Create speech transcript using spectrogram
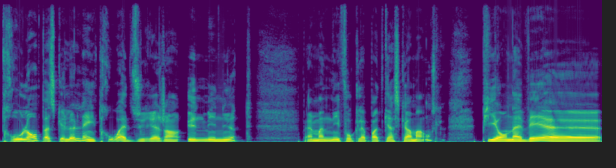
trop long parce que là, l'intro a duré genre une minute. à un moment donné, il faut que le podcast commence. Puis on avait. Euh,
